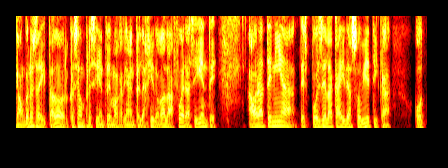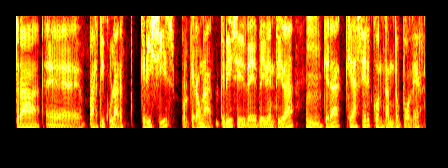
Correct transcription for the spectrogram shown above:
aunque no sea dictador, que sea un presidente democráticamente elegido, vale, fuera, siguiente. Ahora tenía, después de la caída soviética, otra eh, particular crisis, porque era una crisis de, de identidad, Mm. que era qué hacer con tanto poder.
